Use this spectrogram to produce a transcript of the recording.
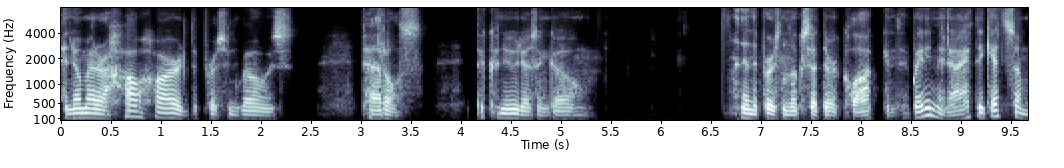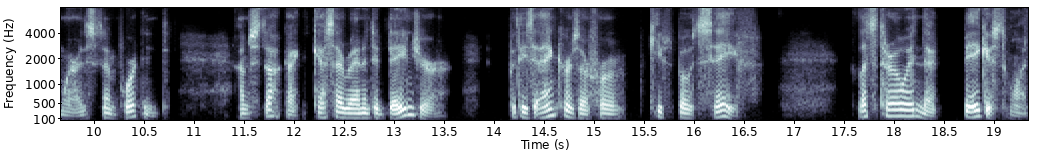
And no matter how hard the person rows, paddles, the canoe doesn't go. And then the person looks at their clock and says, wait a minute, I have to get somewhere. This is important. I'm stuck. I guess I ran into danger. But these anchors are for keeps boats safe. Let's throw in the biggest one.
